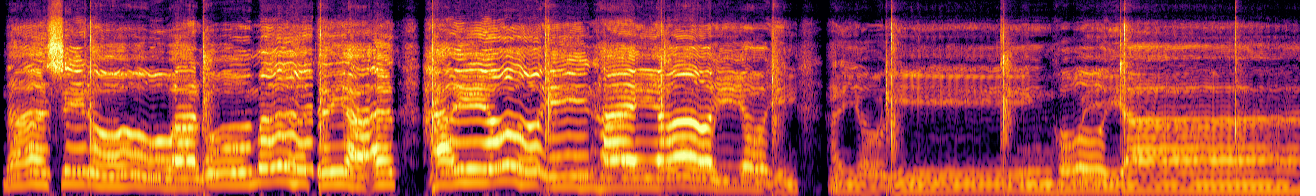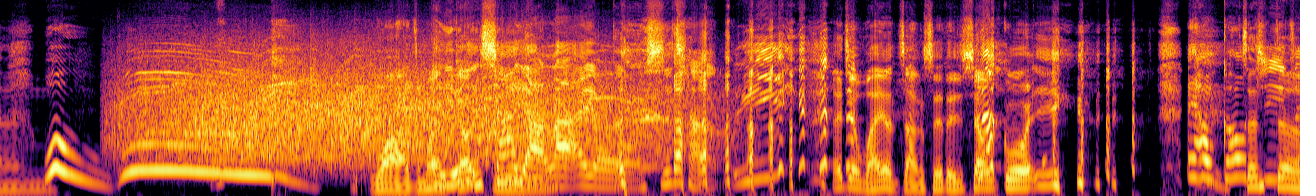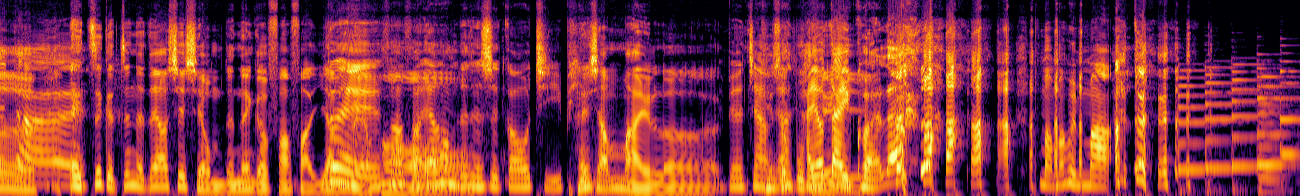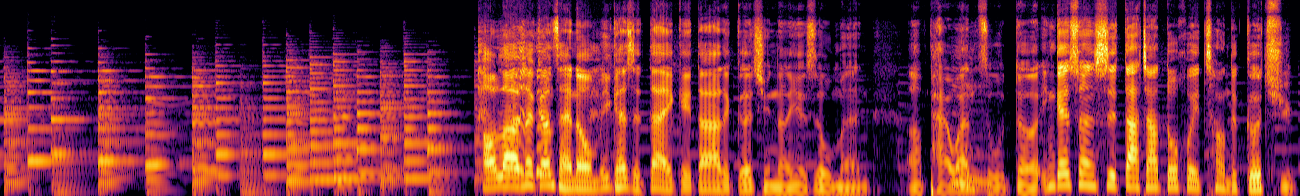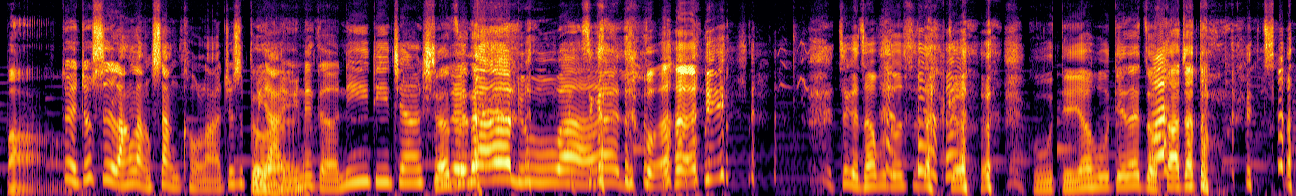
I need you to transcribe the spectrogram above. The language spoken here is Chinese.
那西路啊路么的呀恩，还有因，还有一有因，还有因会呀。呜呜，哇，怎么？有点沙哑啦，哎呦，失常。咦，而且我还有掌声的效果音，哎，好高真级，真的，的。哎、这个真的都要谢谢我们的那个法法样对，的法法样，他们真的的是高级品，很想买了。不要这样，要还要贷款了，妈妈会骂。对好了，那刚才呢，我们一开始带给大家的歌曲呢，也是我们呃台湾组的，应该算是大家都会唱的歌曲吧？对，就是朗朗上口啦，就是不亚于那个你的家乡的真的那路啊，这个我 这个差不多是那个 蝴蝶呀蝴蝶那种，大家都会唱。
